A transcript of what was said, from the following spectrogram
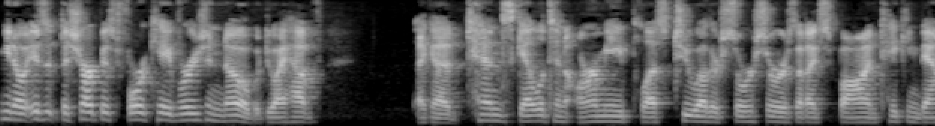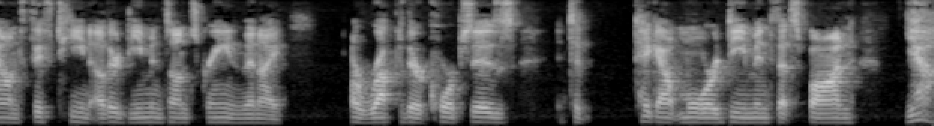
you know, is it the sharpest 4K version? No, but do I have like a 10 skeleton army plus two other sorcerers that I spawn, taking down 15 other demons on screen, and then I erupt their corpses to take out more demons that spawn? Yeah,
